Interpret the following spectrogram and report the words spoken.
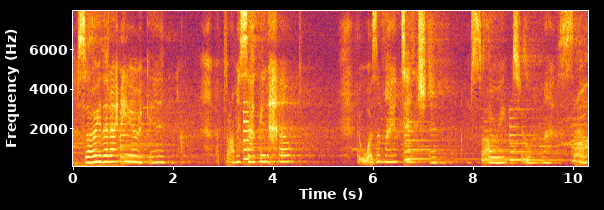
I'm sorry that I'm here again. I promise I could help. It wasn't my intention. I'm sorry to myself.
